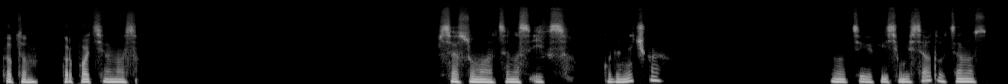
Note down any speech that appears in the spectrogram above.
Тобто пропорція у нас вся сума це у нас х одиничка. 0,8 це у нас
